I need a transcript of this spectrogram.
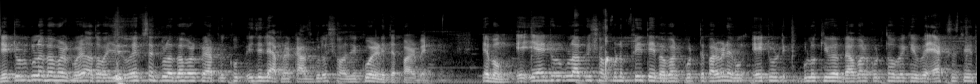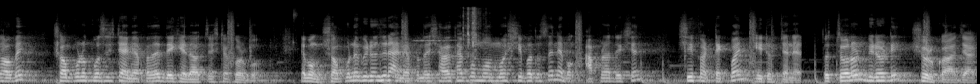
যে টুলগুলো ব্যবহার করে অথবা যে ওয়েবসাইটগুলো ব্যবহার করে আপনি খুব ইজিলি আপনার কাজগুলো সহজে করে নিতে পারবেন। এবং এই এআই টুলগুলো আপনি সম্পূর্ণ ফ্রিতে ব্যবহার করতে পারবেন এবং এই টুলগুলো কীভাবে ব্যবহার করতে হবে, কীভাবে অ্যাক্সেস নিতে হবে, সম্পূর্ণ প্রসেসটা আমি আপনাদের দেখিয়ে দেওয়ার চেষ্টা করব। এবং সম্পূর্ণ ভিডিও জুড়ে আমি আপনাদের সাথে থাকব মোহাম্মদ শিফাত হোসেন এবং আপনারা দেখছেন শিফার টেক পয়েন্ট ইউটিউব চ্যানেল তো চলুন ভিডিওটি শুরু করা যাক।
